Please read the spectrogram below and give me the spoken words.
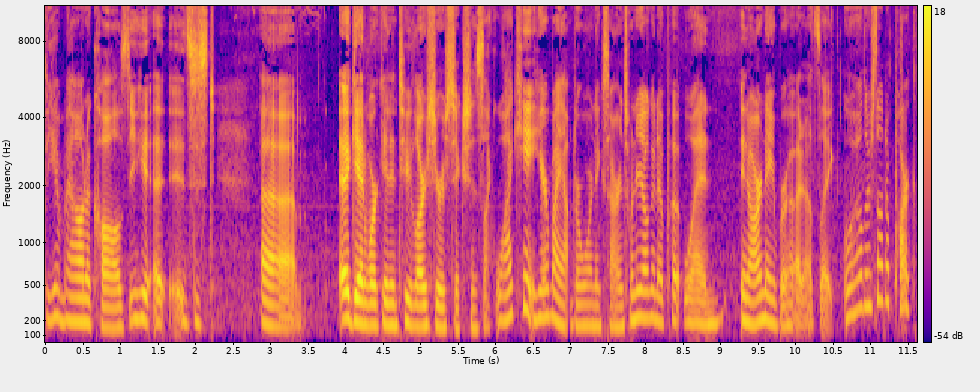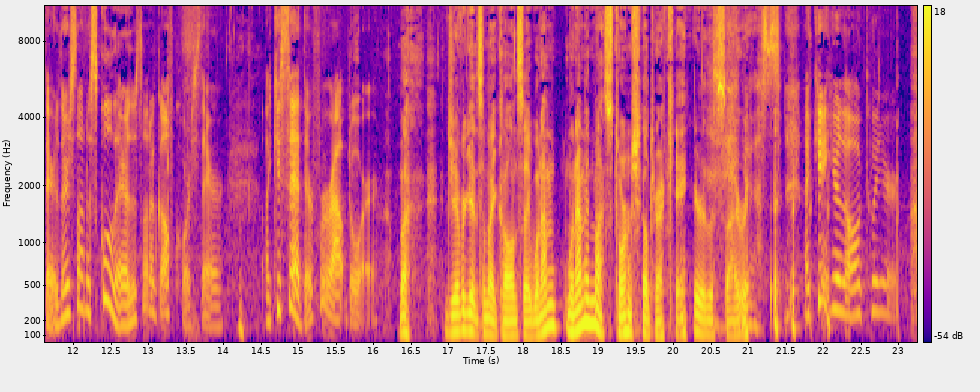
The amount of calls, you, it's just, um, again, working in two large jurisdictions, like, well, I can't hear my outdoor warning sirens. When are y'all going to put one in our neighborhood? I was like, well, there's not a park there. There's not a school there. There's not a golf course there. Like you said, they're for outdoor. But, did you ever get somebody call and say, "When I'm when I'm in my storm shelter, I can't hear the siren"? Yes, I can't hear the all clear.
